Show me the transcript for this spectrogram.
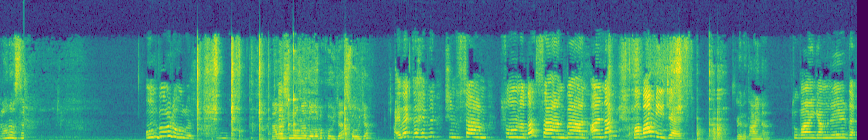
Rana sen... On böyle olur. Rana şimdi onları dolaba koyacağız. Soğuyacak. Evet ve hep şimdi sen sonra da sen ben annem babam yiyeceğiz. Evet aynen. Tuba yengemleri de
